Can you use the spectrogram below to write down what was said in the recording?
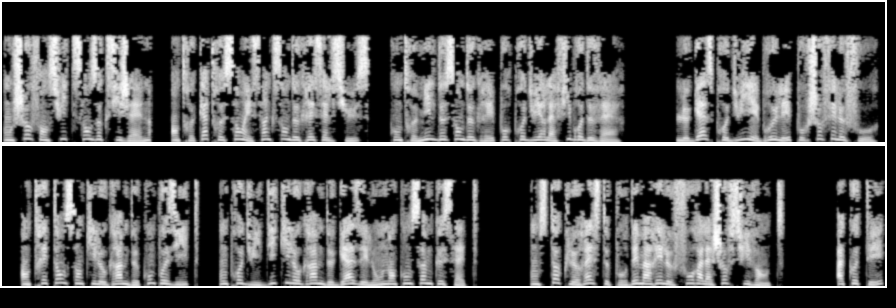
On chauffe ensuite sans oxygène, entre 400 et 500 degrés Celsius, contre 1200 degrés pour produire la fibre de verre. Le gaz produit est brûlé pour chauffer le four. En traitant 100 kg de composite, on produit 10 kg de gaz et l'on n'en consomme que 7. On stocke le reste pour démarrer le four à la chauffe suivante. À côté,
